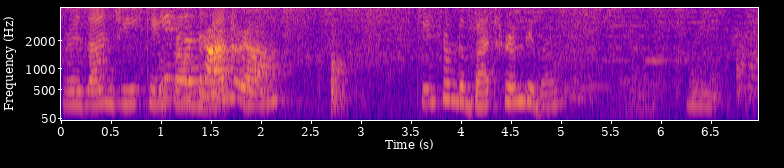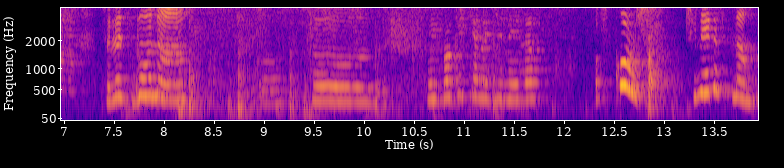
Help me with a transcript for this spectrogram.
Where's Angie? Came In from the the bathroom. Came from the bathroom, diba? Nice. So let's go na. So, Hey, bakit ka nagjinelas? of course, chinelas lang.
